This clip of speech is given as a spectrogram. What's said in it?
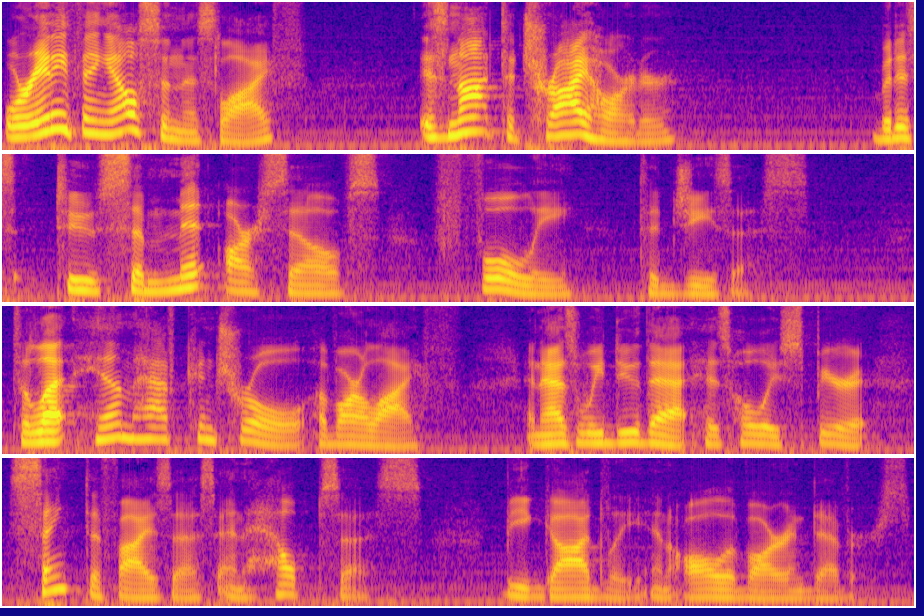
or anything else in this life is not to try harder, but it's to submit ourselves fully to Jesus, to let Him have control of our life. And as we do that, His Holy Spirit sanctifies us and helps us be godly in all of our endeavors.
